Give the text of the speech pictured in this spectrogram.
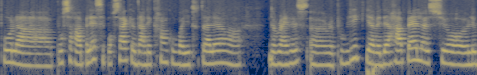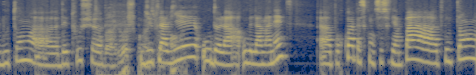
pour, la, pour se rappeler. C'est pour ça que dans l'écran que vous voyez tout à l'heure euh, de Riders euh, Republic, il y avait des rappels sur les boutons des touches du clavier ou de, la, ou de la manette. Pourquoi? Parce qu'on ne se souvient pas tout le temps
